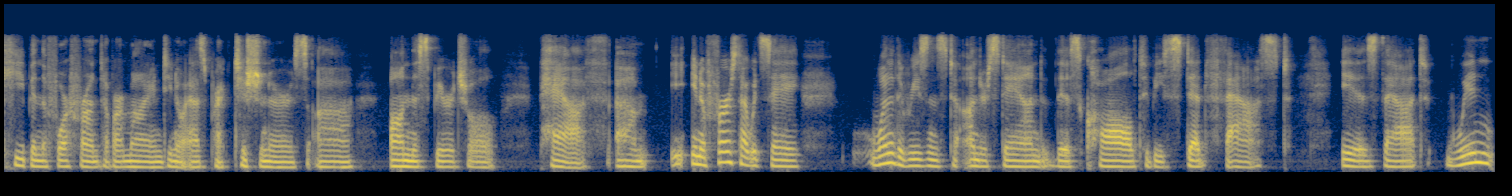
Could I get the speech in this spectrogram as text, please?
keep in the forefront of our mind, you know, as practitioners. Uh, on the spiritual path. Um, you know, first, I would say one of the reasons to understand this call to be steadfast is that when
